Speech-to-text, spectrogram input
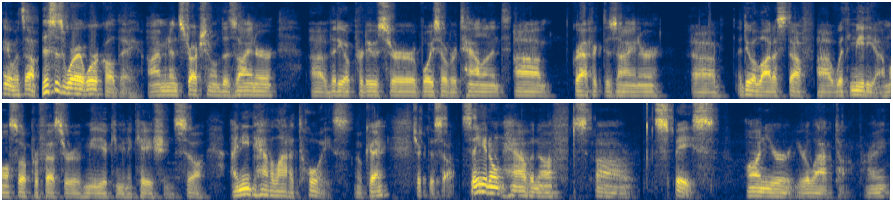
Hey, what's up? This is where I work all day. I'm an instructional designer, uh, video producer, voiceover talent, um, graphic designer. Uh, I do a lot of stuff uh, with media. I'm also a professor of media communications. So I need to have a lot of toys, okay? Check this out. Say you don't have enough uh, space on your, your laptop right?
